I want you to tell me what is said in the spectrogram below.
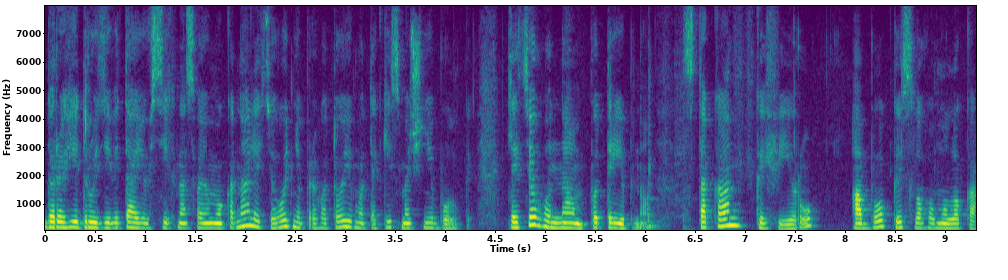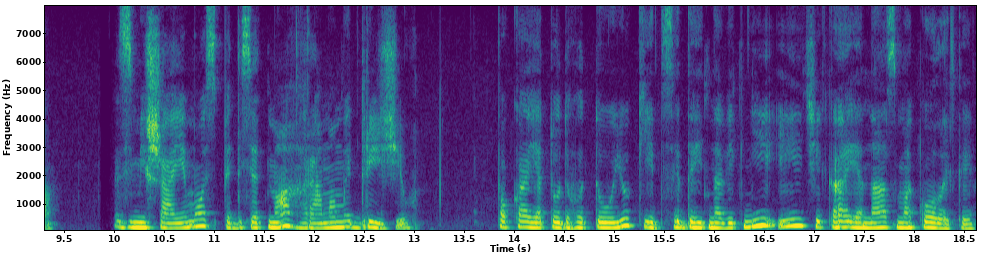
Дорогі друзі, вітаю всіх на своєму каналі. Сьогодні приготуємо такі смачні булки. Для цього нам потрібно стакан кефіру або кислого молока. Змішаємо з 50 грамами дріжджів. Поки я тут готую, кіт сидить на вікні і чекає на смаколики.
